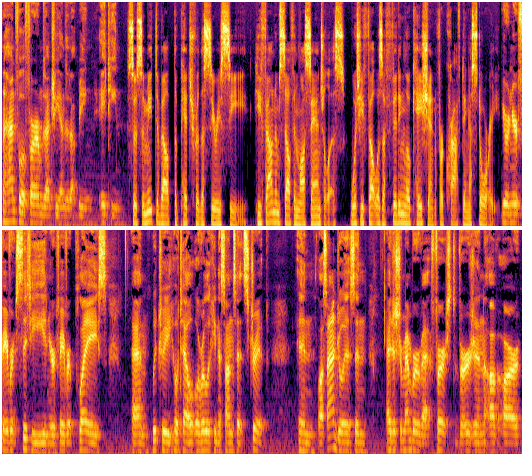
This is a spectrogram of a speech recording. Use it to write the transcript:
a handful of firms actually ended up being 18. So Samit developed the pitch for the Series C. He found himself in Los Angeles, which he felt was a fitting location for crafting a story. You're in your favorite city, in your favorite place, um, literally hotel overlooking the Sunset Strip in Los Angeles. And I just remember that first version of our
